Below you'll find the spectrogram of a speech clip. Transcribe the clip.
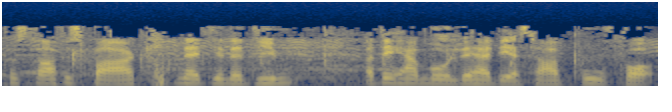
på straffespark, Nadia Nadim. Og det her mål, det har de altså haft brug for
